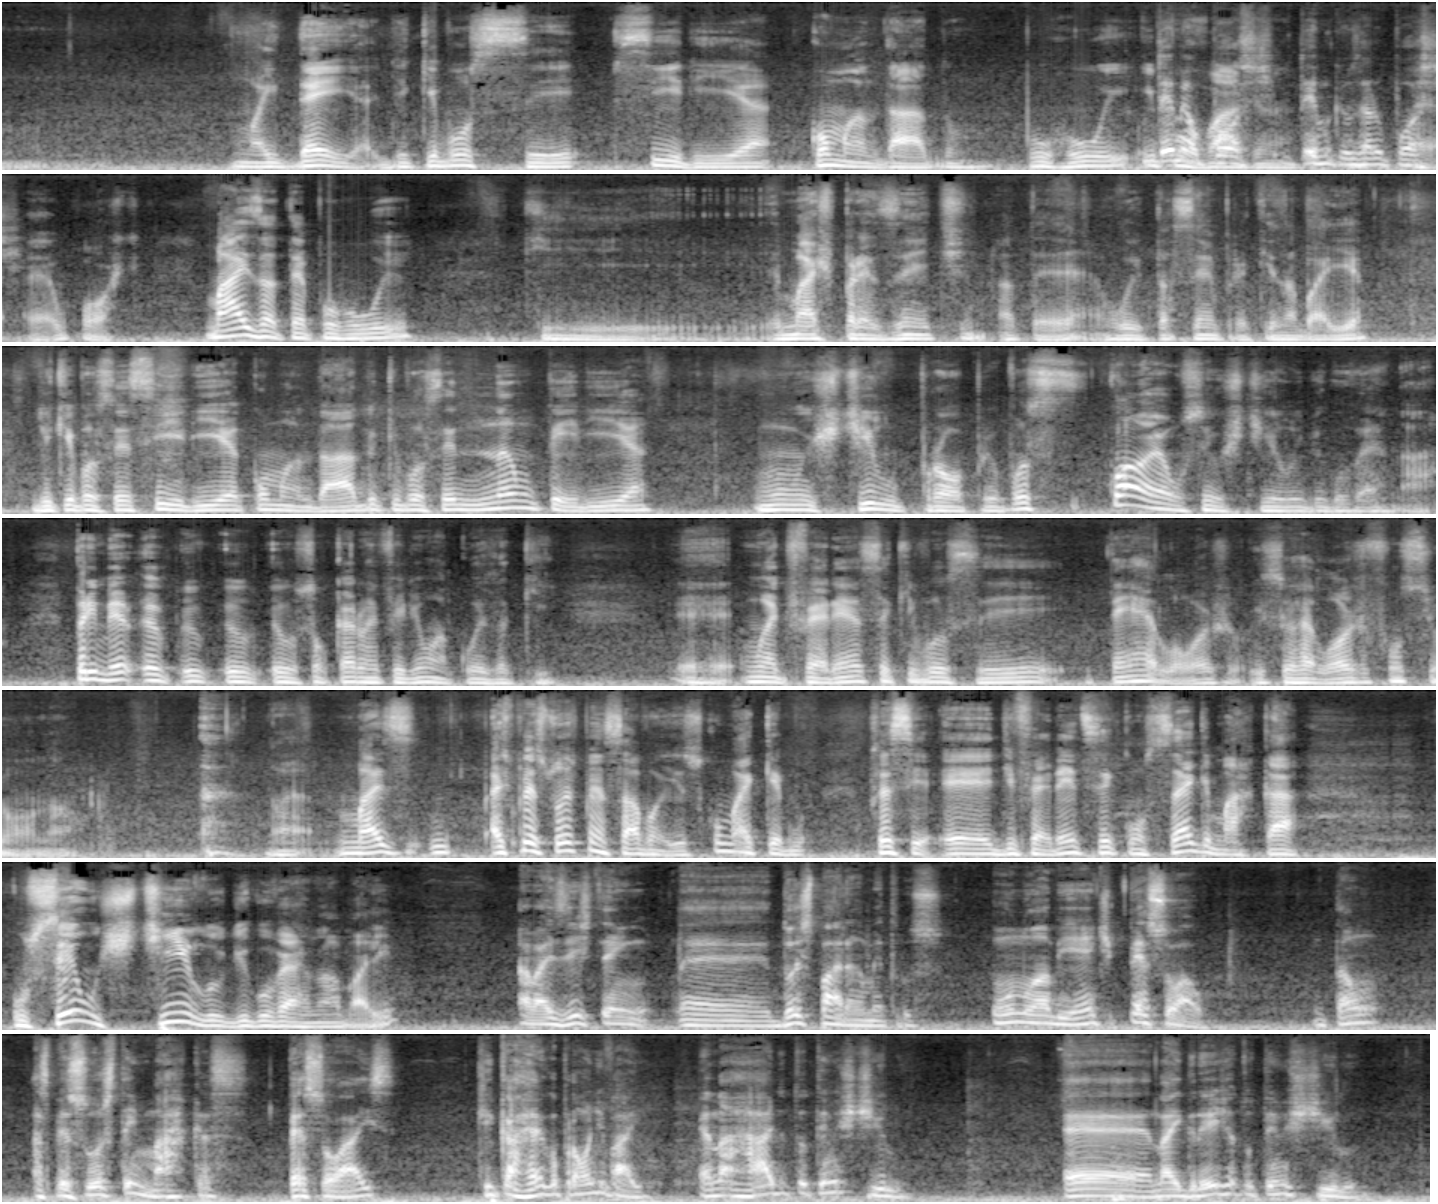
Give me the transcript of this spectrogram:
uma ideia de que você seria comandado por Rui o e termo por é o poste, Wagner. o termo que usaram o poste. É, é, o poste. Mais até por Rui, que é mais presente, até Rui está sempre aqui na Bahia, de que você seria comandado e que você não teria um estilo próprio. Você, qual é o seu estilo de governar? Primeiro, eu, eu, eu, só quero referir uma coisa aqui. É, uma diferença é que você tem relógio e seu relógio funciona. É? Mas as pessoas pensavam isso. Como é que é? você se, é diferente? Você consegue marcar o seu estilo de governar a Bahia? Ah, existem é, dois parâmetros. Um no ambiente pessoal. Então, as pessoas têm marcas pessoais que carregam para onde vai. É na rádio tu tem um estilo. É na igreja tu tem um estilo.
